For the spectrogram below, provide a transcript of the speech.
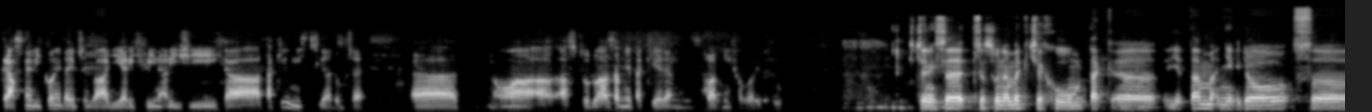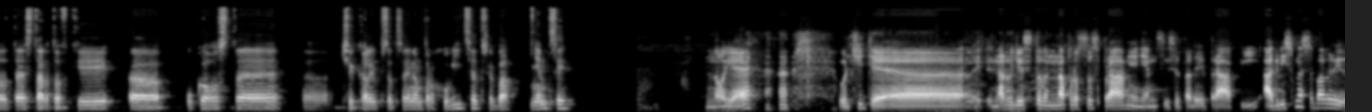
krásné výkony tady předvádí, je rychlý na lyžích a, a taky umí střílet dobře. No a, a Studla za mě taky jeden z hlavních favoritů. Ještě než se přesuneme k Čechům, tak eh, je tam někdo z té startovky, eh, u koho jste eh, čekali přece jenom trochu více, třeba Němci? No je, určitě. Eh, nadhodil si to naprosto správně, Němci se tady trápí. A když jsme se bavili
